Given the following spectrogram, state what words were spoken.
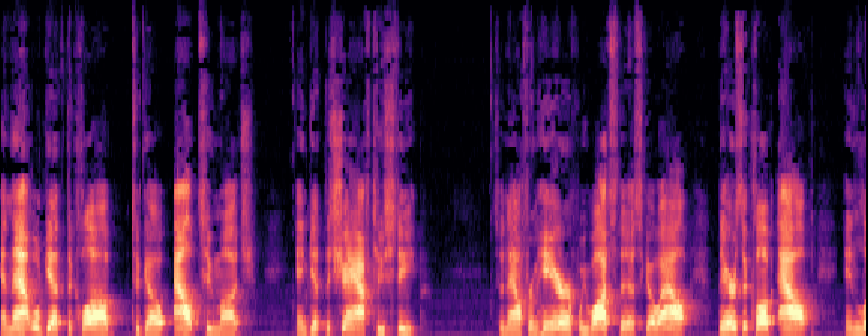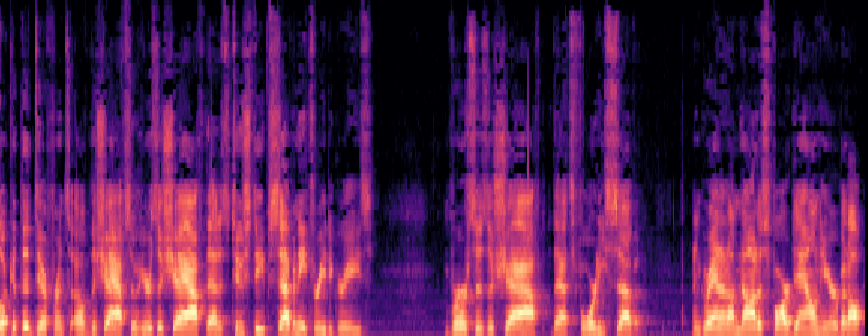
and that will get the club to go out too much and get the shaft too steep. So now from here, if we watch this go out, there's the club out, and look at the difference of the shaft. So here's a shaft that is too steep, 73 degrees, versus a shaft that's 47. And granted, I'm not as far down here, but I'll,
